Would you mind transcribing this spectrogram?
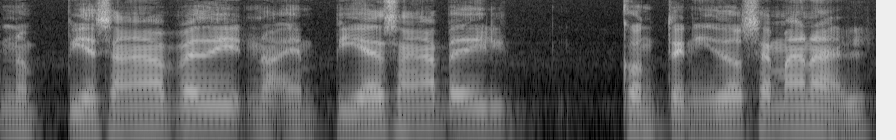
nos empiezan a pedir nos empiezan a pedir contenido semanal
